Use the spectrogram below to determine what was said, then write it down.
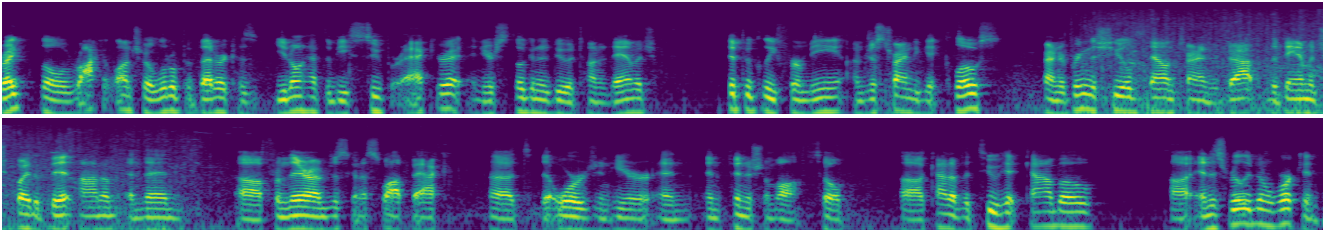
Break the rocket launcher a little bit better because you don't have to be super accurate, and you're still going to do a ton of damage. Typically for me, I'm just trying to get close trying to bring the shields down, trying to drop the damage quite a bit on them, and then uh, from there I'm just going to swap back uh, to the origin here and, and finish them off. So uh, kind of a two-hit combo, uh, and it's really been working.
